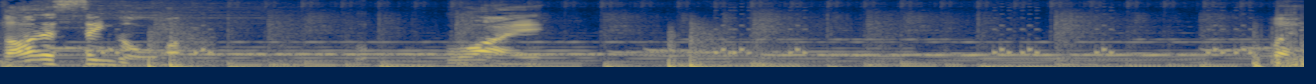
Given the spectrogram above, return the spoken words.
Not a single one. Why? Wait.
